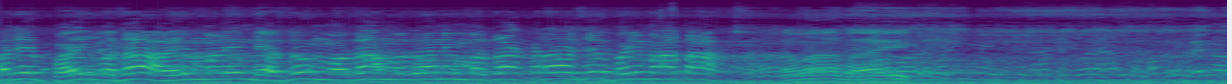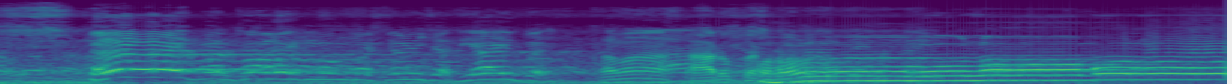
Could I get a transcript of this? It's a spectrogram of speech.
અરે ભાઈ બધા હળી મળીને રહેજો મજા ને મજા કરાવે છે ભાઈ માતા. હમા ભાઈ એ પંચવાળો એક મસણી જતી આવી ભાઈ. હમા સારું કરી બોલો બોલો.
